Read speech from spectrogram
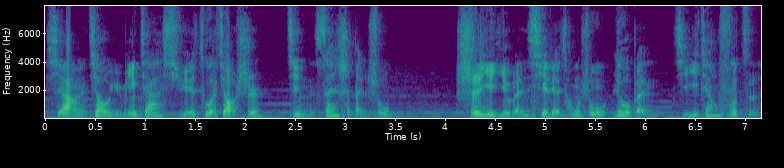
向教育名家学做教师近三十本书，诗意语文系列丛书六本即将附子。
